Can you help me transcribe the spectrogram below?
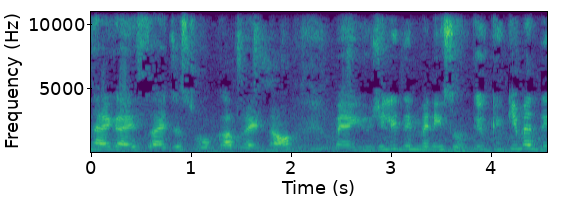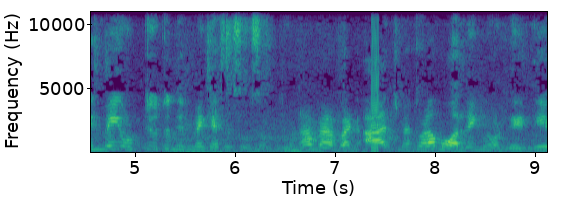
hi guys so i just woke up right now मैं यूजुअली दिन में नहीं सोती हूँ, क्योंकि मैं दिन में ही उठती हूँ तो दिन में कैसे सो सकती हूँ ना मैं? बट आज मैं थोड़ा मॉर्निंग में उठ गई थी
